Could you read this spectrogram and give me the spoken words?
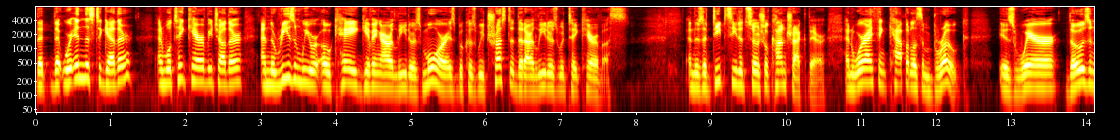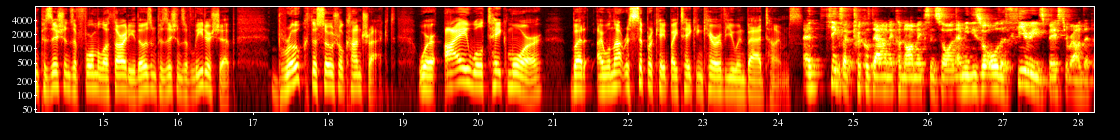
that that we're in this together and we'll take care of each other. And the reason we were okay giving our leaders more is because we trusted that our leaders would take care of us. And there's a deep seated social contract there. And where I think capitalism broke is where those in positions of formal authority, those in positions of leadership, broke the social contract, where I will take more but I will not reciprocate by taking care of you in bad times. And things like trickle down economics and so on. I mean, these are all the theories based around that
